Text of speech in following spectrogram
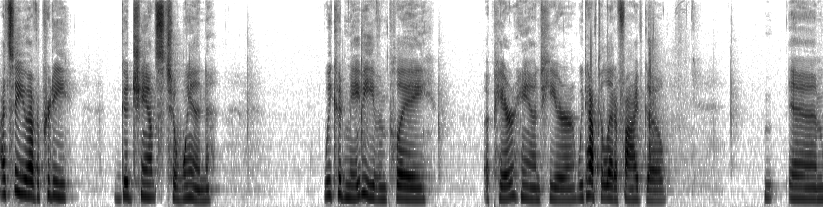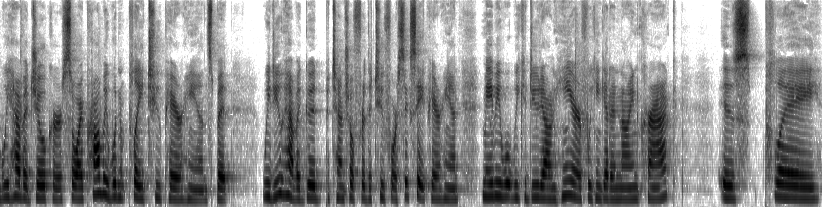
I'd say you have a pretty good chance to win. We could maybe even play a pair hand here. We'd have to let a five go. And we have a joker, so I probably wouldn't play two pair hands, but we do have a good potential for the 2, 4, 6, 8 pair hand. Maybe what we could do down here, if we can get a 9 crack, is play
